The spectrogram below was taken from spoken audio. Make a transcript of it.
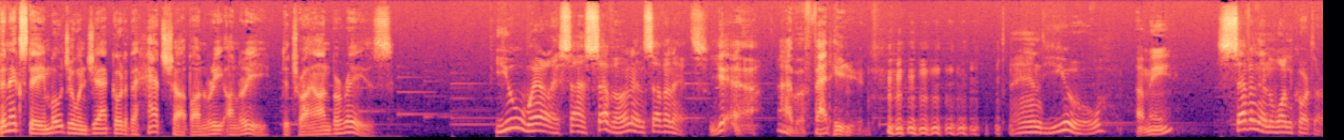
The next day, Mojo and Jack go to the hat shop Henri Henri to try on berets. You wear a size 7 and 7 eighths. Yeah, I have a fat head. and you. Uh, me? Seven and one quarter.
